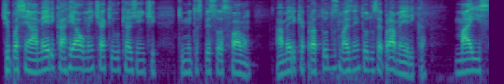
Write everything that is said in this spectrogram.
Tipo assim, a América realmente é aquilo que a gente, que muitas pessoas falam. A América é pra todos, mas nem todos é pra América. Mas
